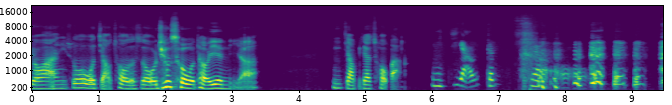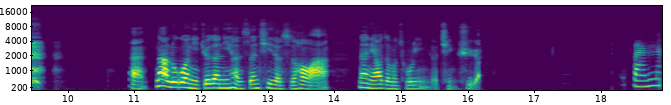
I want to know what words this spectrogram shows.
有啊，你说我脚臭的时候，我就说我讨厌你啊。你脚比较臭吧？你脚更臭。哎，那如果你觉得你很生气的时候啊，那你要怎么处理你的情绪啊？烦恼。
